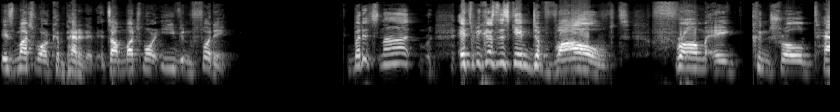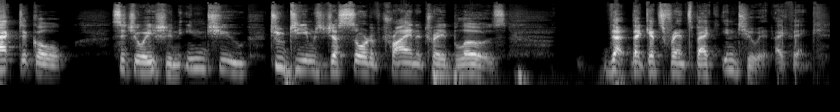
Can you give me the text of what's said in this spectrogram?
is much more competitive. It's on much more even footing. But it's not, it's because this game devolved from a controlled tactical situation into two teams just sort of trying to trade blows. that that gets France back into it. I think.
